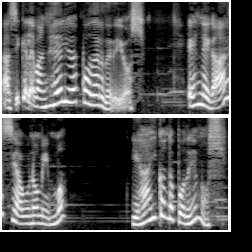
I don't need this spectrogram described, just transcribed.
Así que el evangelio es poder de Dios. Es negarse a uno mismo. Y es ahí cuando podemos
